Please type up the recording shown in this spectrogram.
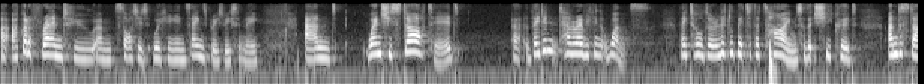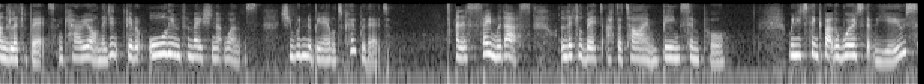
I've got a friend who um, started working in Sainsbury's recently, and when she started, uh, they didn't tell her everything at once. They told her a little bit at a time so that she could understand a little bit and carry on. They didn't give her all the information at once. She wouldn't have been able to cope with it. And it's the same with us, a little bit at a time, being simple. We need to think about the words that we use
